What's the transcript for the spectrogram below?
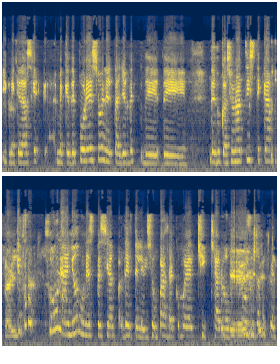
y me, quedé me quedé por eso en el taller de, de, de, de educación artística, que fue, fue, un año, un especial de televisión para saber cómo era el chicharo, cómo sí. el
